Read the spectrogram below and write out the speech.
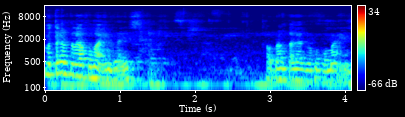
matagal talaga kumain guys. Sobrang tagal ko kumain.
